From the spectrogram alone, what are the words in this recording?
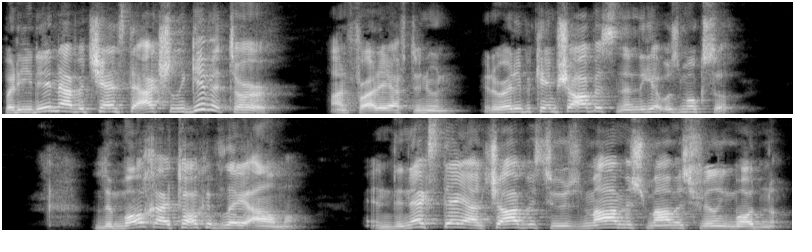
but he didn't have a chance to actually give it to her on Friday afternoon. It already became Shabbos, and then the get was Muksa. Lemocha Tokiv Le Alma. And the next day on Shabbos, he was mamish mamish feeling modno.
